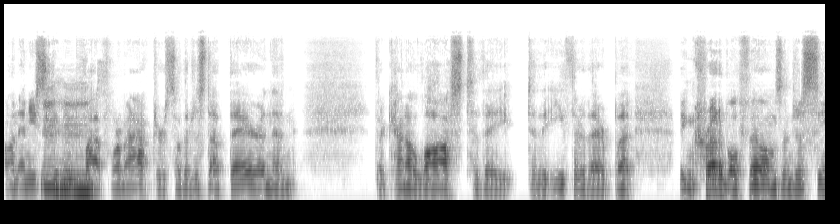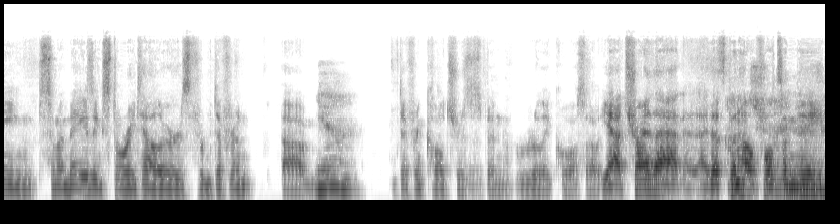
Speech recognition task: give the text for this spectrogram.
on any streaming Mhm. platform after, so they're just up there, and then they're kind of lost to the to the ether there. But incredible films, and just seeing some amazing storytellers from different um, yeah different cultures has been really cool. So yeah, try that. That's been I'll helpful to try me.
